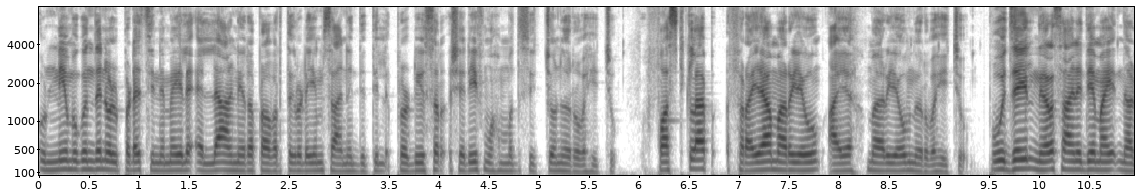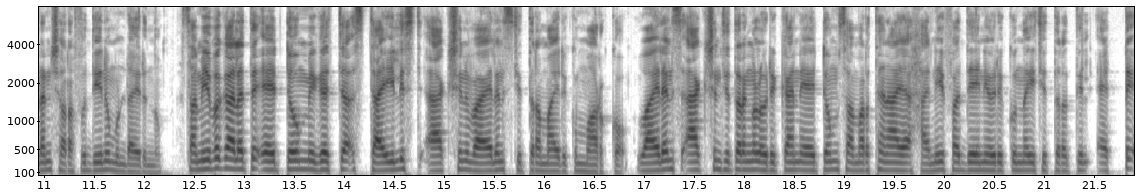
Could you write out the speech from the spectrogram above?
ഉണ്ണി മുകുന്ദൻ ഉൾപ്പെടെ സിനിമയിലെ എല്ലാ അണിറ പ്രവർത്തകരുടെയും സാന്നിധ്യത്തിൽ പ്രൊഡ്യൂസർ ഷെരീഫ് മുഹമ്മദ് സ്വിച്ച് നിർവഹിച്ചു. ഫസ്റ്റ് ക്ലാപ്പ് ഫ്രയ മറിയവും അയഹ് മറിയവും നിർവഹിച്ചു. പൂജയിൽ നിറസാന്നിധ്യമായി നടൻ ഷറഫുദ്ദീനും ഉണ്ടായിരുന്നു. സമീപകാലത്തെ ഏറ്റവും മികച്ച സ്റ്റൈലിസ്റ്റ് ആക്ഷൻ വയലൻസ് ചിത്രമായിരിക്കും മാർക്കോ. വയലൻസ് ആക്ഷൻ ചിത്രങ്ങൾ ഒരുക്കാൻ ഏറ്റവും സമർത്ഥനായ ഹനീഫ് അദ്ദേനി ഒരുക്കുന്ന ഈ ചിത്രത്തിൽ എട്ട്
